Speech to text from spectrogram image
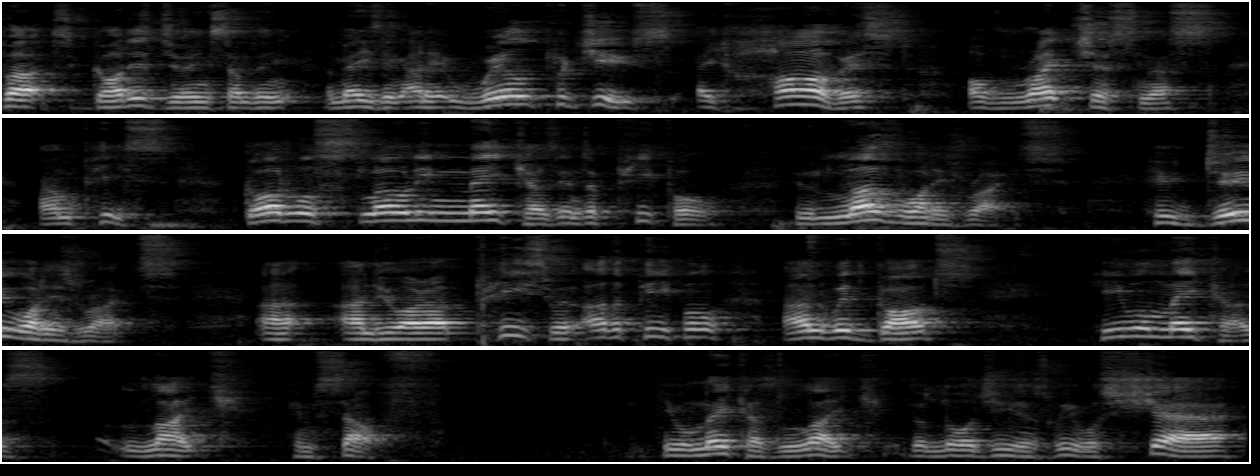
But God is doing something amazing, and it will produce a harvest of righteousness and peace. God will slowly make us into people who love what is right, who do what is right, uh, and who are at peace with other people and with God. He will make us like Himself. He will make us like the Lord Jesus. We will share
